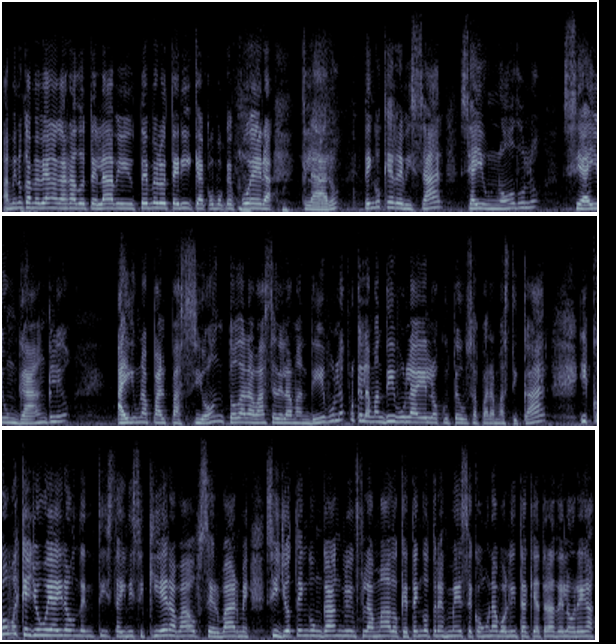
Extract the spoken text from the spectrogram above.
A mí nunca me habían agarrado este labio y usted me lo eterica como que fuera. Claro, tengo que revisar si hay un nódulo, si hay un ganglio, hay una palpación, toda la base de la mandíbula, porque la mandíbula es lo que usted usa para masticar. ¿Y cómo es que yo voy a ir a un dentista y ni siquiera va a observarme si yo tengo un ganglio inflamado, que tengo tres meses con una bolita aquí atrás de la oreja?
